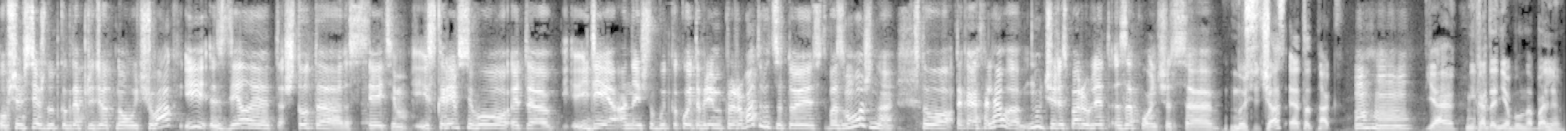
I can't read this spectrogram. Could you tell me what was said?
В общем, все ждут, когда придет новый чувак и сделает что-то с этим. И, скорее всего, это идея, она еще будет какое-то время прорабатываться, то есть возможно, что такая халява, ну, через пару лет закончится. Но сейчас это так. Угу. Я никогда не был на Бали,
